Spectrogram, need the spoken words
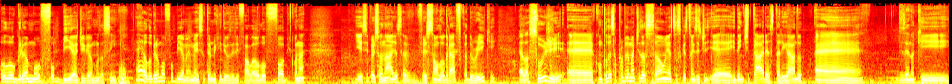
hologramofobia, digamos assim. É, hologramofobia mesmo, esse é o termo que ele usa, ele fala holofóbico, né? E esse personagem, essa versão holográfica do Rick, ela surge é, com toda essa problematização e essas questões é, identitárias, tá ligado? É, dizendo que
